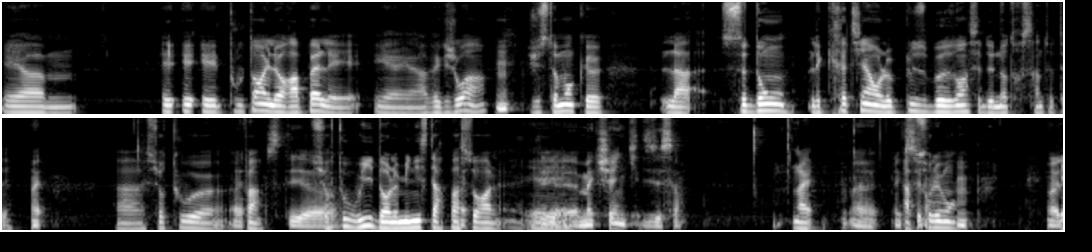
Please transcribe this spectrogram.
Et, euh, et, et, et tout le temps, il le rappelle, et, et avec joie, hein, Mm. justement, que la, ce dont les chrétiens ont le plus besoin, c'est de notre sainteté. Ouais. Euh, surtout, euh, Ouais, euh, surtout, oui, dans le ministère pastoral. c'était, Et, McShane qui disait ça. ouais, Ouais, absolument. Mm. Ouais,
